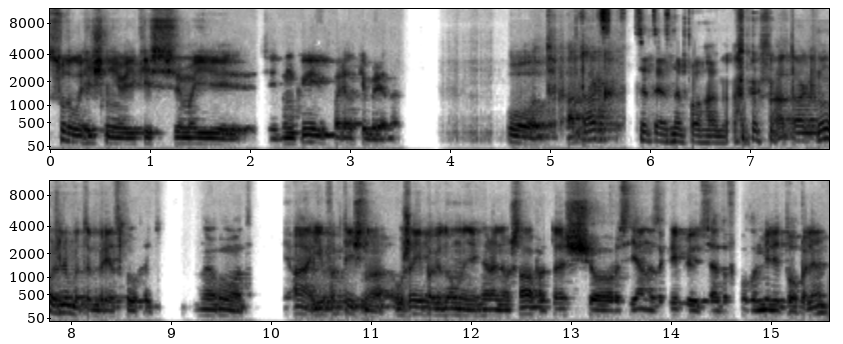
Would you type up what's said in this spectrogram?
суто логічні якісь мої ці думки, порядки бреда. От. А так. Це теж непогано. А так, ну ви ж любите бред слухати. От. А, і фактично вже є повідомлення Генерального штабу про те, що росіяни закріплюються довкола Мілітополя,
